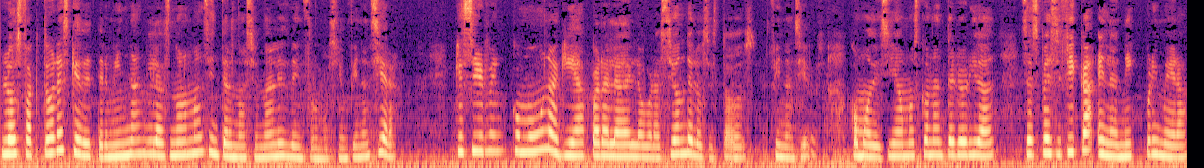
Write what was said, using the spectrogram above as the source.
los factores que determinan las normas internacionales de información financiera, que sirven como una guía para la elaboración de los estados financieros. Como decíamos con anterioridad, se especifica en la NIC primera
